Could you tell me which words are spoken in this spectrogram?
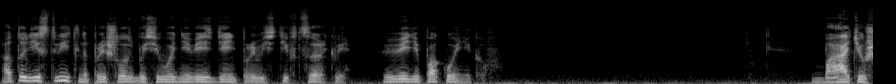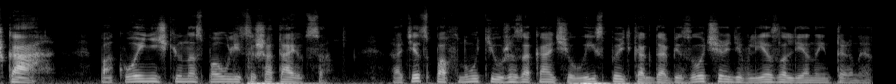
а то действительно пришлось бы сегодня весь день провести в церкви в виде покойников. «Батюшка! Покойнички у нас по улице шатаются!» Отец Пафнутий уже заканчивал исповедь, когда без очереди влезла Лена интернет.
